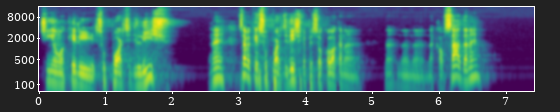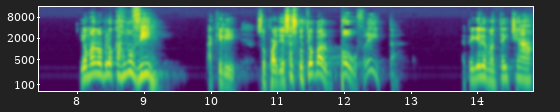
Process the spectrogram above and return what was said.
Tinham aquele suporte de lixo, né? Sabe aquele suporte de lixo que a pessoa coloca na, na, na, na calçada, né? E eu manobrei o carro, não vi aquele suporte de lixo, só escutei o barulho. Pô, falei, eita. Aí peguei, levantei e tinha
